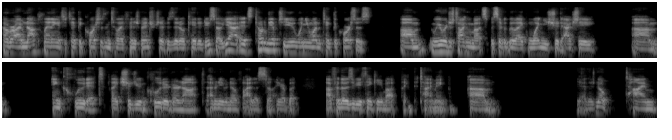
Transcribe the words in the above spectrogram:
However, I'm not planning to take the courses until I finish my internship. Is it okay to do so? Yeah, it's totally up to you when you want to take the courses. Um, we were just talking about specifically like when you should actually um, include it. Like, should you include it or not? I don't even know if Isla's still here, but uh, for those of you thinking about like the timing, um, yeah, there's no time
